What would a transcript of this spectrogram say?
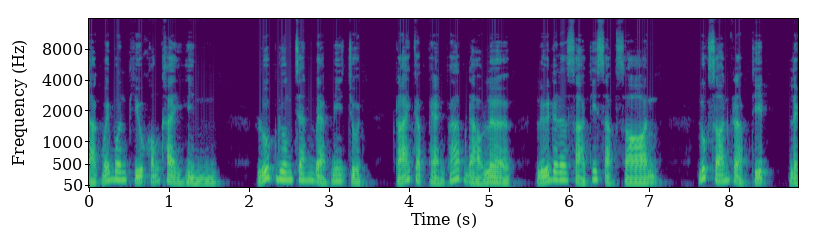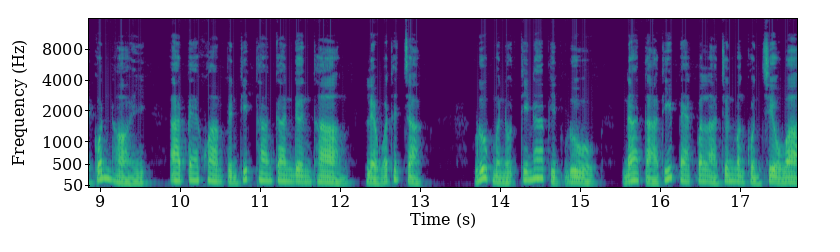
ลักไว้บนผิวของไข่หิน รูปดวงจันทร์แบบมีจุด คล้ายกับแผนภาพดาวฤกษ์หรือดาราศาสตร์ที่ซับซ้อน ลูกศรกลับทิศและก้นหอย อาจแปลความเป็นทิศทางการเดินทาง และวัฏจักร รูปมนุษย์ที่หน้าผิดรูป หน้าตาที่แปลกประหลาดจนบางคนเชื่อว่า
